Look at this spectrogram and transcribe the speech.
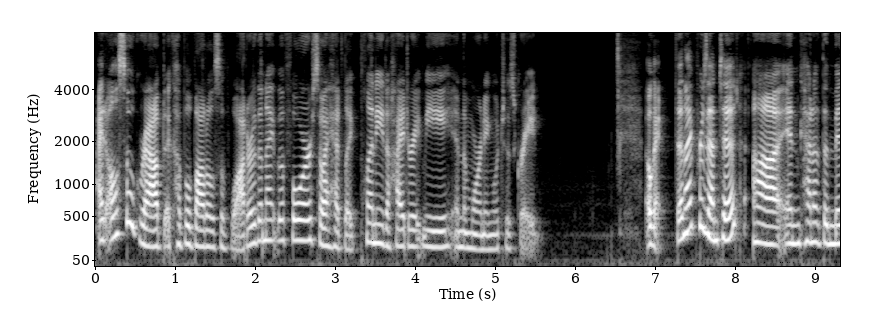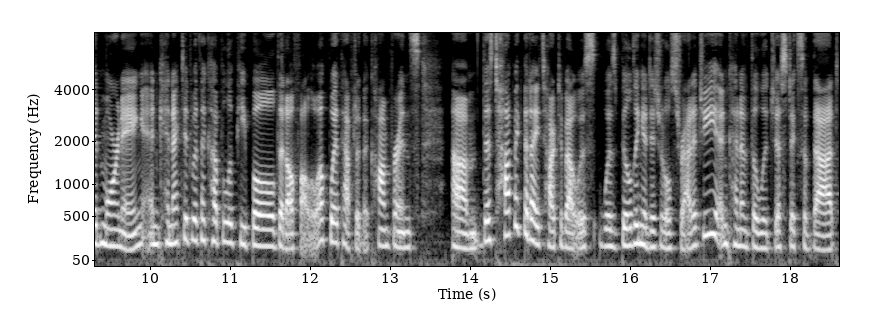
I'd also grabbed a couple bottles of water the night before, so I had like plenty to hydrate me in the morning, which was great. Okay, then I presented uh, in kind of the mid morning and connected with a couple of people that I'll follow up with after the conference. Um, this topic that I talked about was was building a digital strategy and kind of the logistics of that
